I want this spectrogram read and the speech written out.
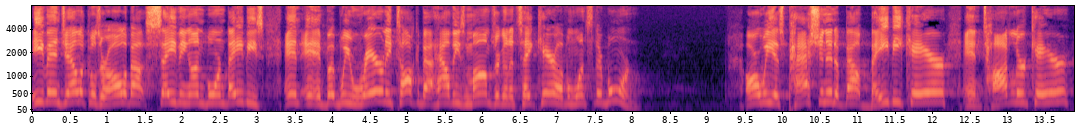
Evangelicals are all about saving unborn babies, and, and, but we rarely talk about how these moms are going to take care of them once they're born. Are we as passionate about baby care and toddler care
